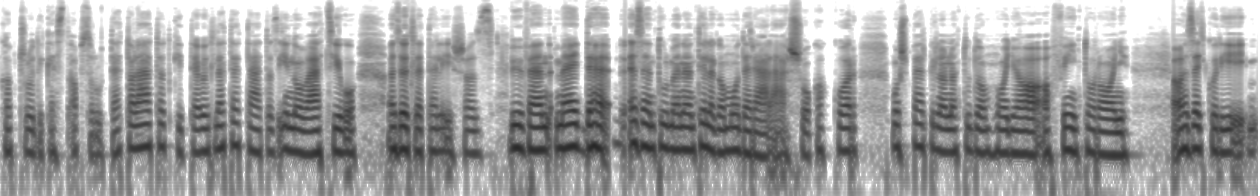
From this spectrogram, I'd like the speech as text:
kapcsolódik, ezt abszolút te találtad ki, te ötletet, tehát az innováció, az ötletelés az bőven megy, de ezen túlmenően tényleg a moderálások, akkor most per pillanat tudom, hogy a, a fénytorony az egykori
